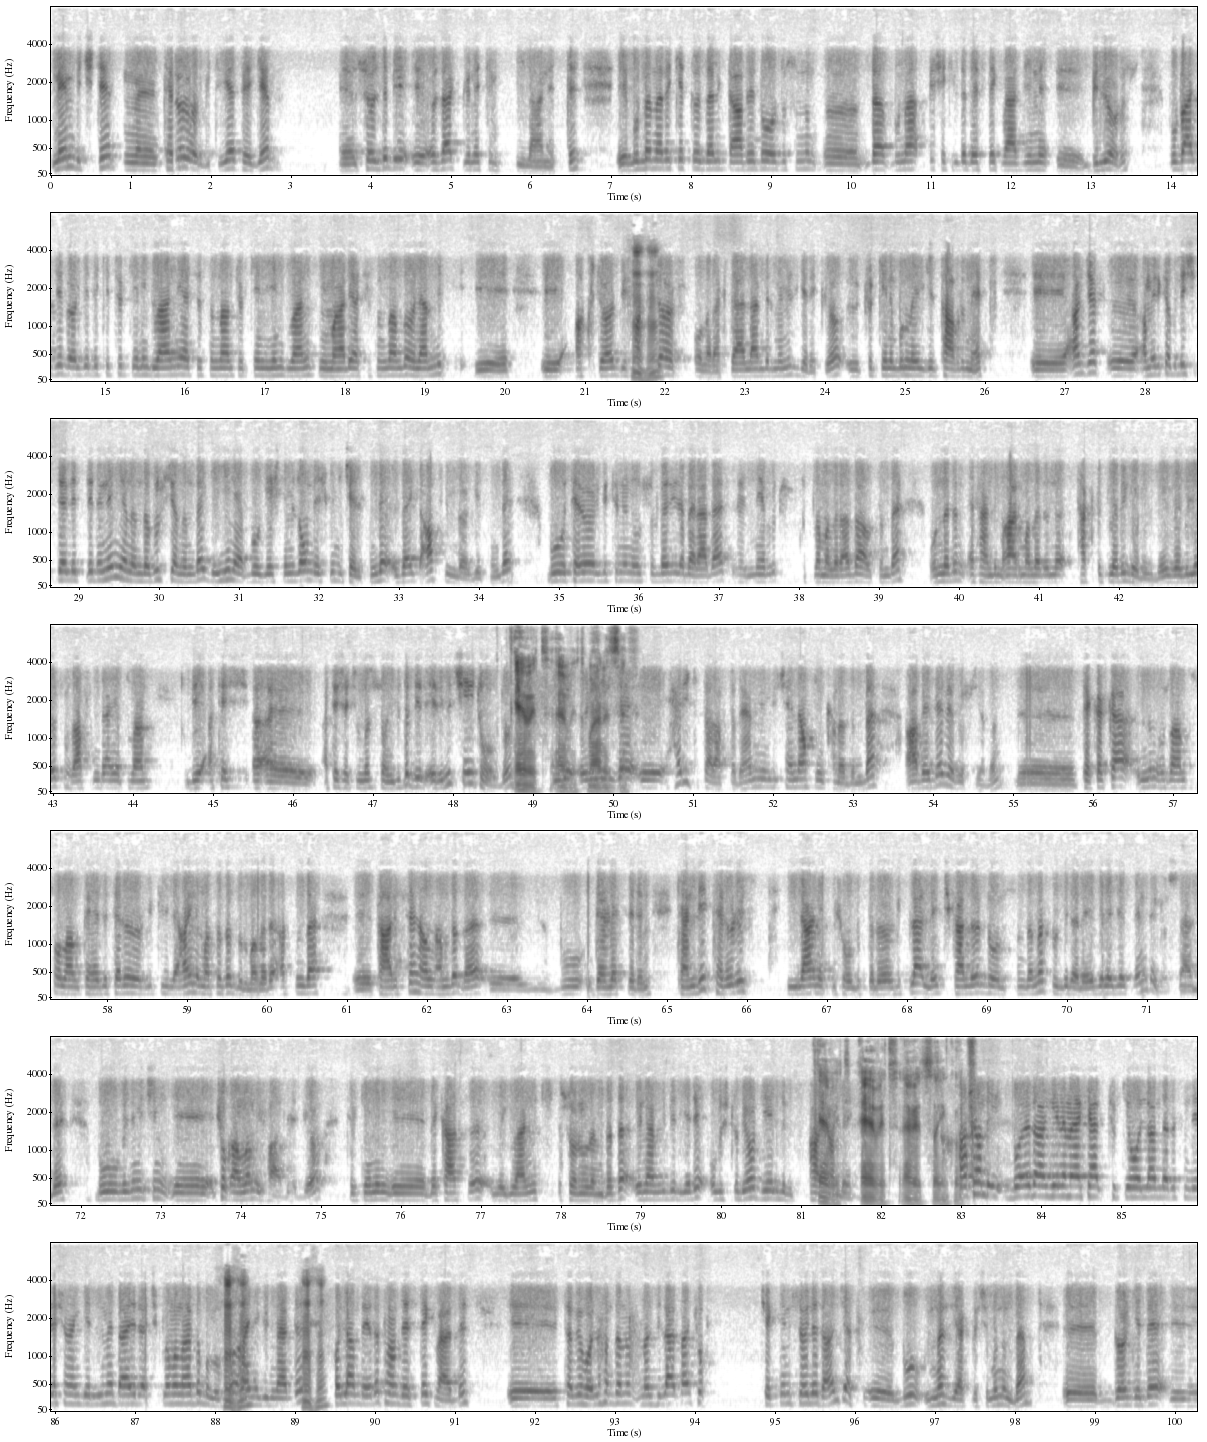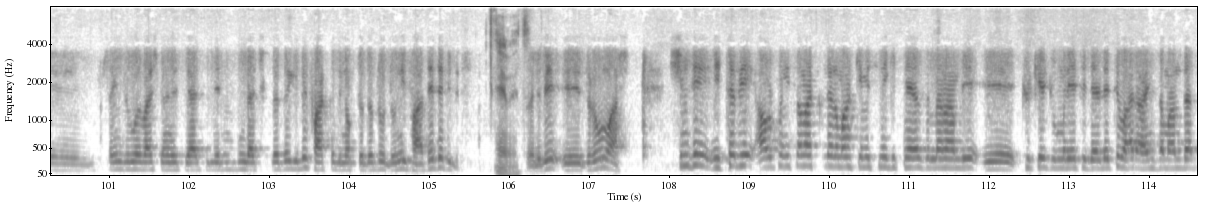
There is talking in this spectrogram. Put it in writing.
Membiç'te e, terör örgütü YPG e, sözde bir e, özel yönetim ilan etti. E, Bundan hareketle özellikle ABD ordusunun e, da buna bir şekilde destek verdiğini e, biliyoruz. Bu belge bölgedeki Türkiye'nin güvenliği açısından, Türkiye'nin yeni güvenlik mimari açısından da önemli e, e, aktör, bir Hı hı. faktör olarak değerlendirmemiz gerekiyor. E, Türkiye'nin bununla ilgili tavrı net. E, ancak e, Amerika Birleşik Devletleri'nin yanında Rusya'nın da yine bu geçtiğimiz 15 gün içerisinde özellikle Afrin bölgesinde bu terör örgütünün unsurlarıyla beraber e, Nevruz kutlamaları adı altında onların efendim armalarını taktıkları görüldü ve biliyorsunuz Afrin'den yapılan bir ateş e, ateş açılması sonucu da bir erimiz şehit oldu. Evet, evet önümüzde, maalesef. her iki tarafta da hem Münbiç hem Afrin kanadında ABD ve Rusya'nın e, PKK'nın uzantısı olan PYD terör örgütüyle aynı masada durmaları aslında e, tarihsel anlamda da e, bu devletlerin kendi terörist ilan etmiş oldukları örgütlerle çıkarları doğrultusunda nasıl bir araya geleceklerini de gösterdi. Bu bizim için e, çok anlam ifade ediyor. Türkiye'nin e, bekası ve güvenlik sorunlarında da önemli bir yeri oluşturuyor diyebiliriz Hakan Bey. Evet, evet, evet Sayın Koç. Hakan Bey, bu arada Angela Merkel Türkiye-Hollanda arasında yaşanan gerilime dair açıklamalarda bulundu Hı hı. aynı günlerde. Hı hı. Hollanda'ya da tam destek verdi. Ee, tabii Hollanda'nın Nazilerden çok çektiğini söyledi ancak e, bu Nazi yaklaşımının da e, bölgede e, Sayın Cumhurbaşkanı ve siyasilerimizin de açıkladığı gibi farklı bir noktada durduğunu ifade edebiliriz. Evet. Böyle bir e, durum var. Şimdi e, tabii Avrupa İnsan Hakları Mahkemesi'ne gitmeye hazırlanan bir e, Türkiye Cumhuriyeti Devleti var. Aynı zamanda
